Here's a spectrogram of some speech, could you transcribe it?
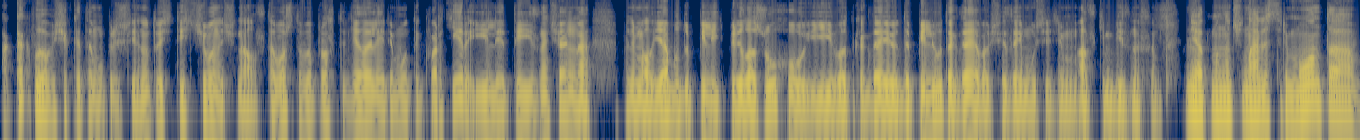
А как вы вообще к этому пришли? Ну, то есть ты с чего начинал? С того, что вы просто делали ремонты квартир, или ты изначально понимал, я буду пилить приложуху, и вот когда я ее допилю, тогда я вообще займусь этим адским бизнесом? Нет, мы начинали с ремонта,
